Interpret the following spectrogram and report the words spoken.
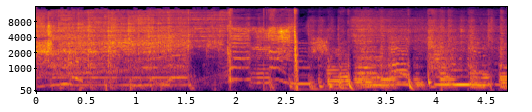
นเพื่อน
